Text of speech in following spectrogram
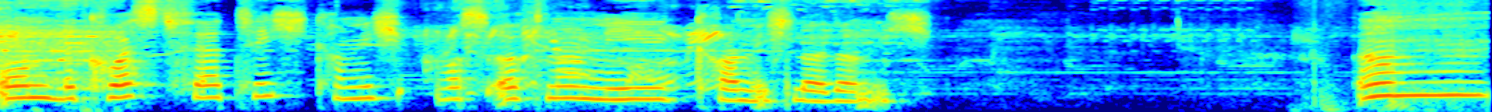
Und eine Quest fertig. Kann ich was öffnen? Nee, kann ich leider nicht. Ähm.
